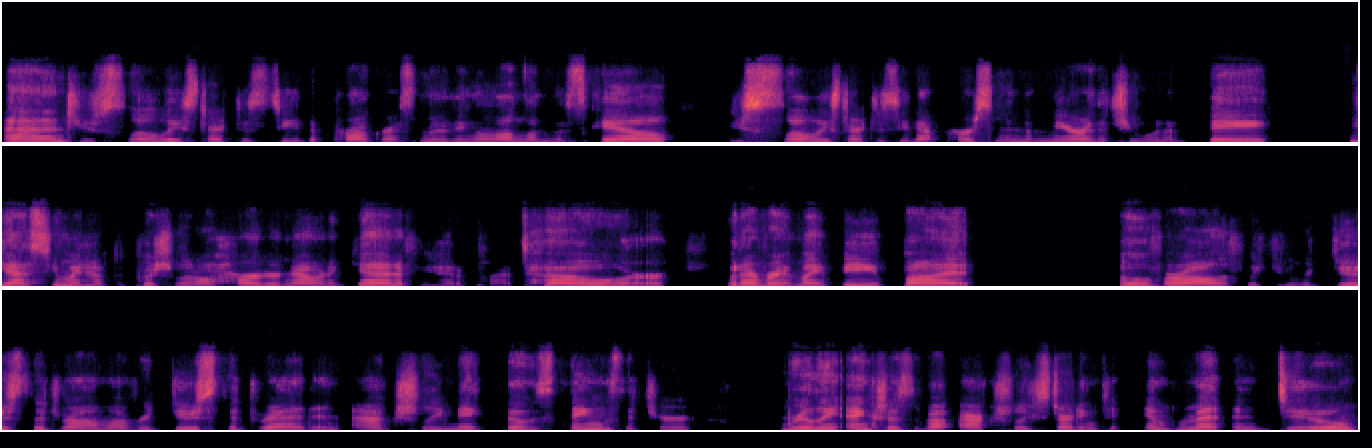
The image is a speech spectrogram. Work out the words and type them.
And you slowly start to see the progress moving along on the scale. You slowly start to see that person in the mirror that you want to be. Yes, you might have to push a little harder now and again if you hit a plateau or whatever it might be. But overall, if we can reduce the drama, reduce the dread, and actually make those things that you're really anxious about actually starting to implement and do,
